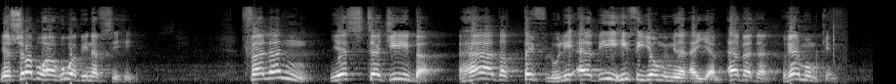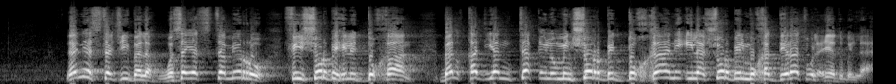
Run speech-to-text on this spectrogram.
يشربها هو بنفسه فلن يستجيب هذا الطفل لأبيه في يوم من الأيام أبدا غير ممكن. لن يستجيب له وسيستمر في شربه للدخان بل قد ينتقل من شرب الدخان إلى شرب المخدرات والعياذ بالله.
